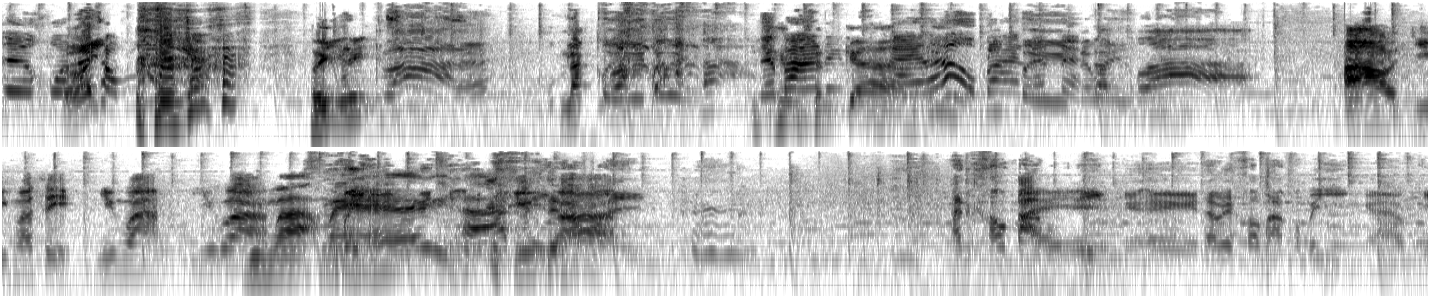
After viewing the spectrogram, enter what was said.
เจอคนเฮ้แล้วยทำพี่อะเฮ้ยเฮ้ย กล้านะนักปืล่านด้วยในบ้านฉัไม่นมีกล้าใครแล้วบ้านปืนั้นนน่ะนะนัเว้ยกล่าอ้าวยิงมาสิ ยิงมายิงมา ยิงมาแหม่ไม่ไม่ทันยิงมา ท่านเข้ามายิงเออถ้าไม่เข้ามาก็ไม่ยิงอะโอเค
